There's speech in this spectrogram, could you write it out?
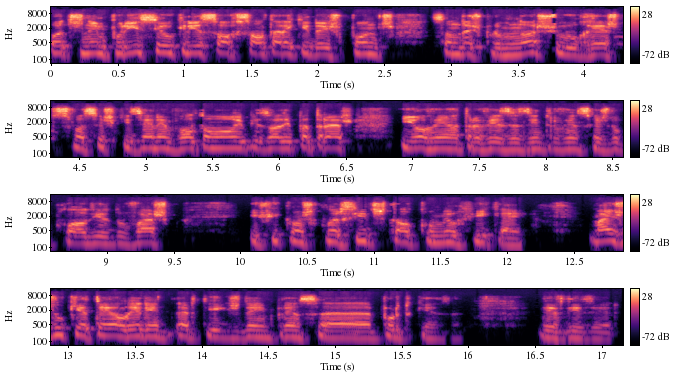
outros nem por isso. Eu queria só ressaltar aqui dois pontos, são dois pormenores. O resto, se vocês quiserem, voltam ao episódio para trás e ouvem outra vez as intervenções do Cláudio do Vasco e ficam esclarecidos tal como eu fiquei. Mais do que até a ler artigos da imprensa portuguesa, devo dizer.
